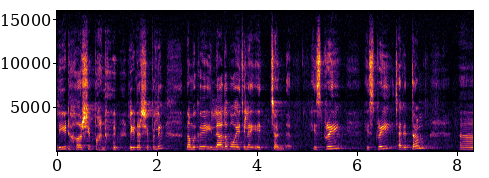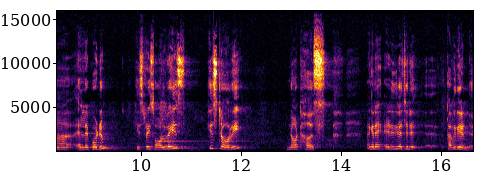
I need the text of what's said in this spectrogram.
ലീഡ് ഹേർഷിപ്പാണ് ലീഡർഷിപ്പിൽ നമുക്ക് ഇല്ലാതെ പോയ ചില എച്ച് ഉണ്ട്. ഹിസ്റ്ററി ഹിസ്റ്ററി ചരിത്രം എല്ലായ്പ്പോഴും history is always his story not hers അങ്ങനെ എഴുതി വെച്ചൊരു കവിതയുണ്ട്.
